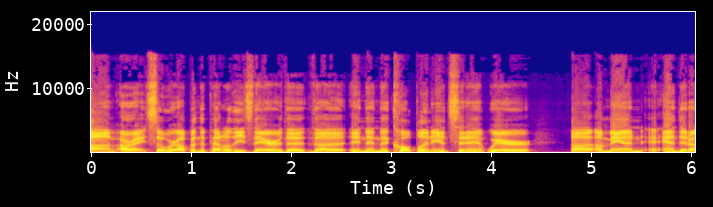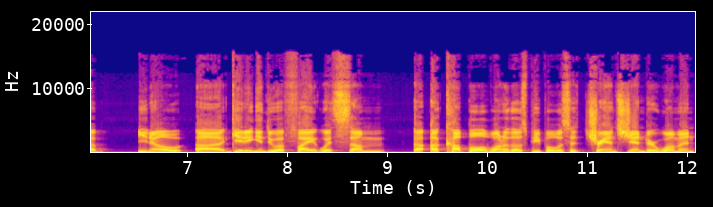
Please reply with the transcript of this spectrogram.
Um, all right, so we're up in the penalties there. The the and then the Copeland incident where uh, a man ended up, you know, uh, getting into a fight with some a, a couple. One of those people was a transgender woman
